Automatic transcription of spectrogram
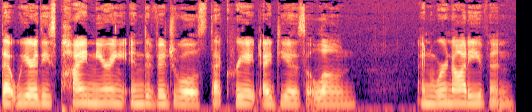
that we are these pioneering individuals that create ideas alone, and we're not even.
